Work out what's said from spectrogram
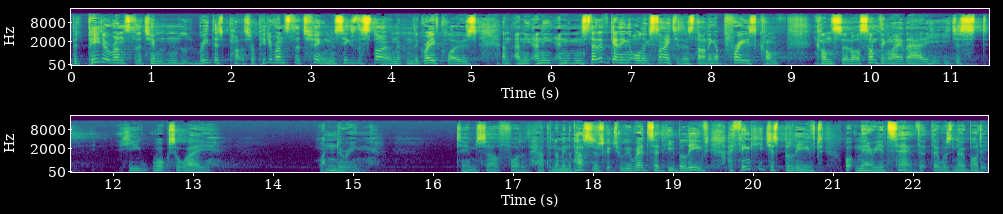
But Peter runs to the tomb. Read this part. So Peter runs to the tomb and sees the stone and the grave clothes. And, and, he, and, he, and instead of getting all excited and starting a praise con- concert or something like that, he, he just he walks away, wondering to himself what had happened. I mean, the passage of scripture we read said he believed. I think he just believed what Mary had said that there was no body.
